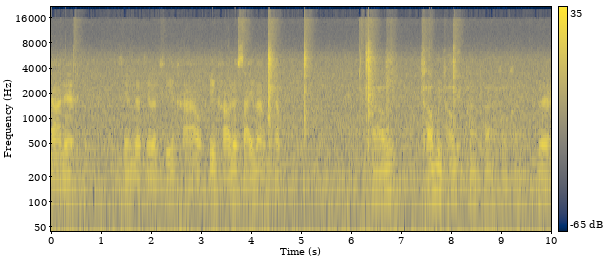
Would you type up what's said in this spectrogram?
ดาเนี่ย เส้นเทวดาสีขาวสีขาวแล้วใสมากนะครับ ขาวขาวเหมือนขาวอย่างผ้าผ้าขาวขาวนะ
